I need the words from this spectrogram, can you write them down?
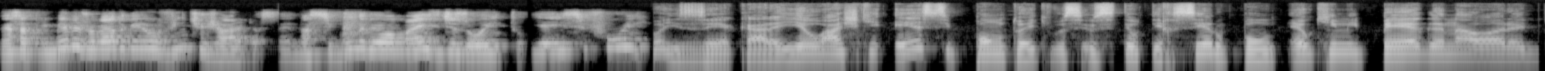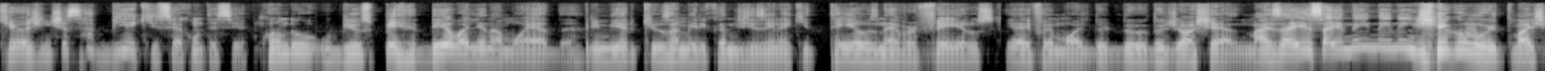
Nessa primeira jogada ganhou 20 jardas, né? Na segunda ganhou mais 18. E aí se foi. Pois é, cara. E eu acho que esse ponto aí que você, esse teu terceiro ponto, é o que me pega na hora que a gente sabia que isso ia acontecer. Quando o Bills perdeu ali na moeda, primeiro que os americanos dizem, né, que tails never fails, e aí foi mole do, do, do Josh Allen. Mas aí isso aí nem, nem, nem digo muito, mas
